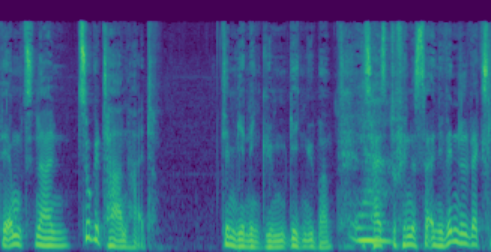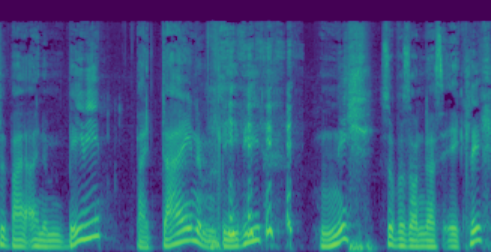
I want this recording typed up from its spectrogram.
der emotionalen Zugetanheit demjenigen gegenüber. Das Ja. heißt, du findest einen Windelwechsel bei einem Baby, bei deinem Baby nicht so besonders eklig,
